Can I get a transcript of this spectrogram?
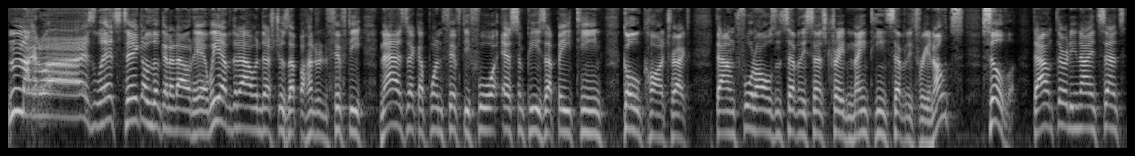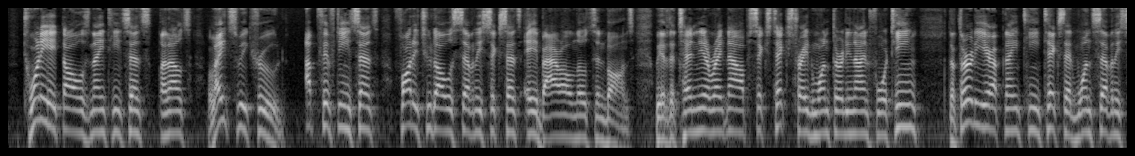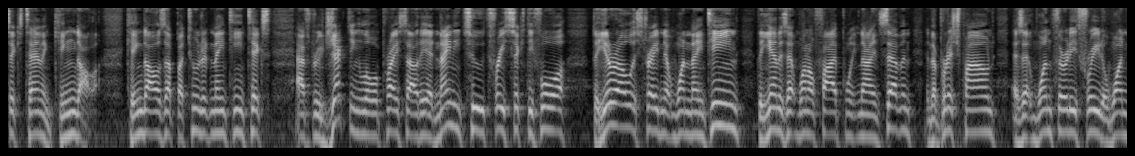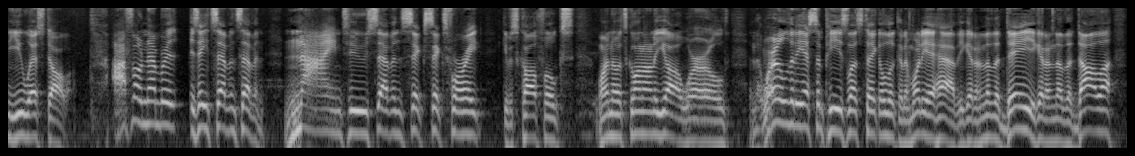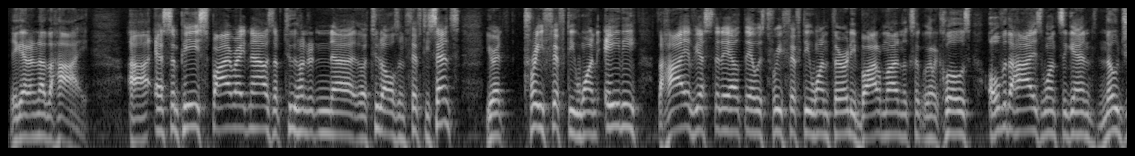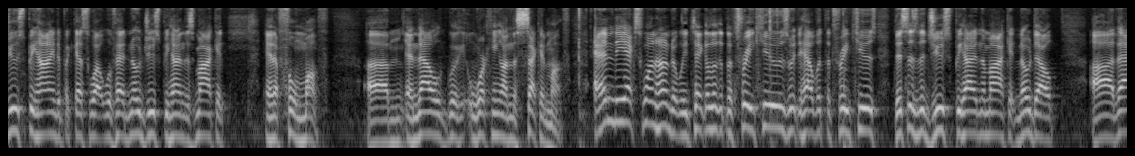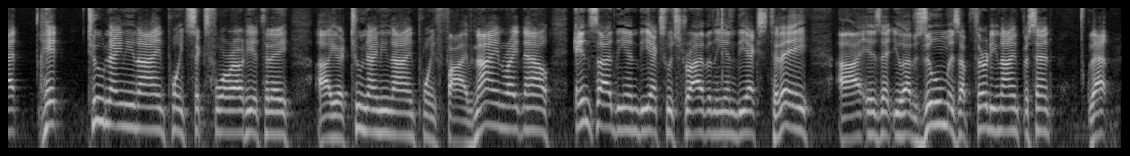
Market wise, let's take a look at it out here. We have the Dow Industrials up 150, Nasdaq up 154, S&P's up 18, gold contract down $4.70, trading 1973 an ounce. Silver down 39 cents, $28.19 an ounce. Light sweet crude up 15 cents, $42.76 a barrel, notes and bonds. We have the 10 year right now up six ticks, trading 139.14. The 30 year up 19 ticks at 176.10 and King Dollar. King Dollar's up by 219 ticks after rejecting lower price out here at 92.364. The euro is trading at 119. The yen is at 105.97 and the British pound is at 133 to 1 US dollar. Our phone number is 877 927 6648. Give us a call, folks. Want to know what's going on in your world? In the world of the S&Ps, let's take a look at them. What do you have? You got another day, you got another dollar, you got another high. Uh, S&P SPY right now is up 200 and, uh, $2.50. You're at 351.80. The high of yesterday out there was 351.30. Bottom line looks like we're going to close over the highs once again. No juice behind it, but guess what? We've had no juice behind this market in a full month. Um, and now we're working on the second month. And the X100, we take a look at the three Qs, what you have with the three Qs. This is the juice behind the market, no doubt. Uh, that hit 299.64 out here today. Uh, you're at 299.59 right now. Inside the NDX, what's driving the NDX today uh, is that you have Zoom is up 39%. That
